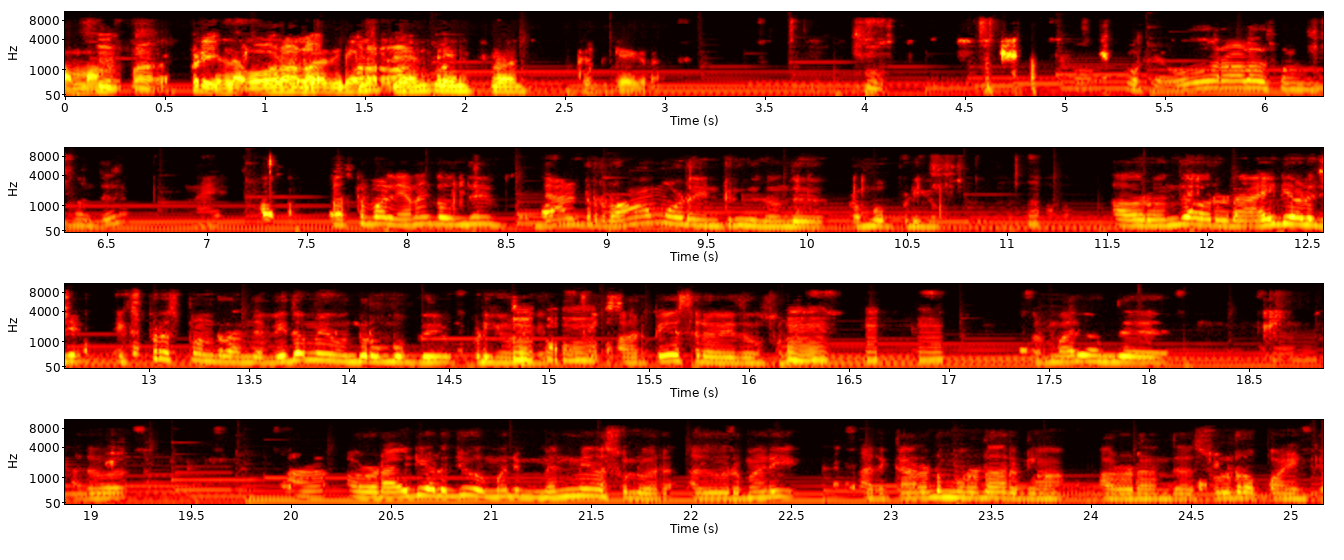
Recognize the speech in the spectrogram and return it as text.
ஆமா. அப்படி இல்ல ஓவராலா எந்த இன்ஃபுளுன்ஸ் கேக்குறேன். ஓகே ஓவராலா சொல்லணும் வந்து ஃபர்ஸ்ட் ஆஃப் ஆல் எனக்கு வந்து டேரக்டர் ராமோட இன்டர்வியூஸ் வந்து ரொம்ப பிடிக்கும். அவர் வந்து அவரோட ஐடியாலஜி எக்ஸ்பிரஸ் பண்ற அந்த விதமே வந்து ரொம்ப பிடிக்கும் அவர் பேசுற விதம் சொல்லுங்க ஒரு மாதிரி வந்து அது அவரோட ஐடியாலஜி ஒரு மாதிரி மென்மையா சொல்லுவாரு. அது ஒரு மாதிரி அது கரடு முரடா இருக்கலாம். அவரோட அந்த சொல்ற பாயிண்ட்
